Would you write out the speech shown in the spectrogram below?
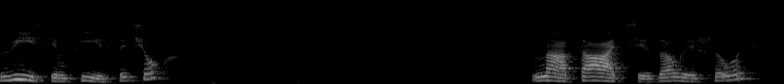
8 тістечок, на таці залишилось.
